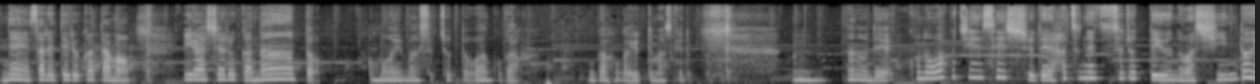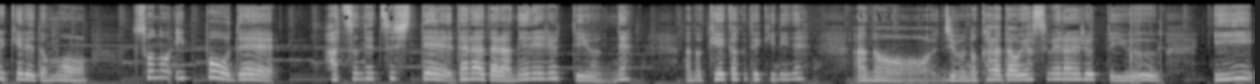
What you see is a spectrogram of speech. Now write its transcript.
てねされてる方もいらっしゃるかなと思いますちょっとワンコがふがふが言ってますけど。うん、なのでこのワクチン接種で発熱するっていうのはしんどいけれどもその一方で発熱してダラダラ寝れるっていうねあの計画的にねあの自分の体を休められるっていういい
